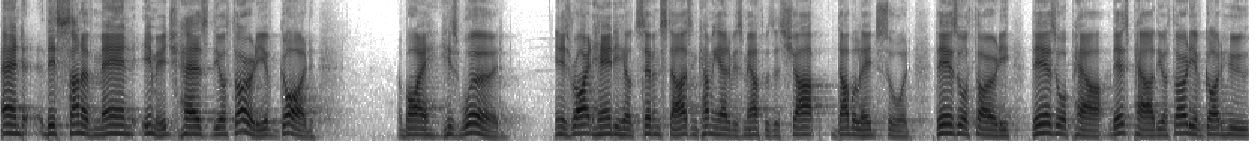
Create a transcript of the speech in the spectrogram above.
And this Son of Man image has the authority of God by his word. In his right hand he held seven stars, and coming out of his mouth was a sharp, double edged sword. There's authority there's all power. There's power, the authority of God who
